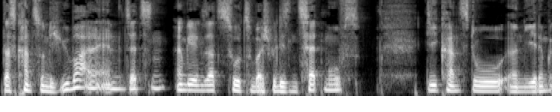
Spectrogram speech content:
das kannst du nicht überall einsetzen, im Gegensatz zu zum Beispiel diesen Z-Moves. Die kannst du in jedem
